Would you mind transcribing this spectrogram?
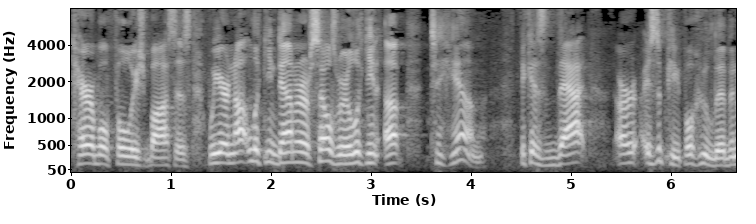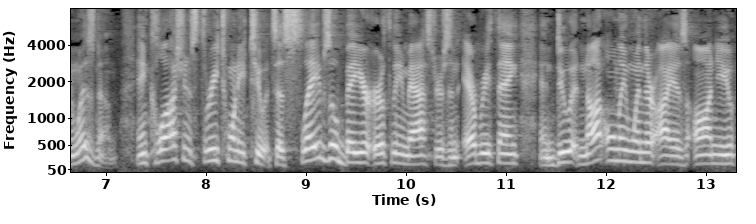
terrible, foolish bosses. We are not looking down at ourselves, we are looking up to Him, because that are, is a people who live in wisdom. In Colossians 3.22, it says, Slaves obey your earthly masters in everything, and do it not only when their eye is on you,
